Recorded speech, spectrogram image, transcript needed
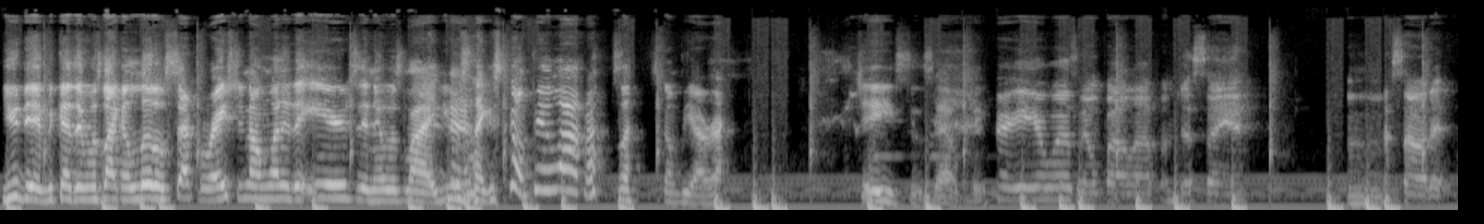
You did because it was like a little separation on one of the ears, and it was like you was like it's gonna peel off. I was like it's gonna be all right. Jesus help me. Her ear was gonna fall off. I'm just saying. Mm-hmm. I saw that.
